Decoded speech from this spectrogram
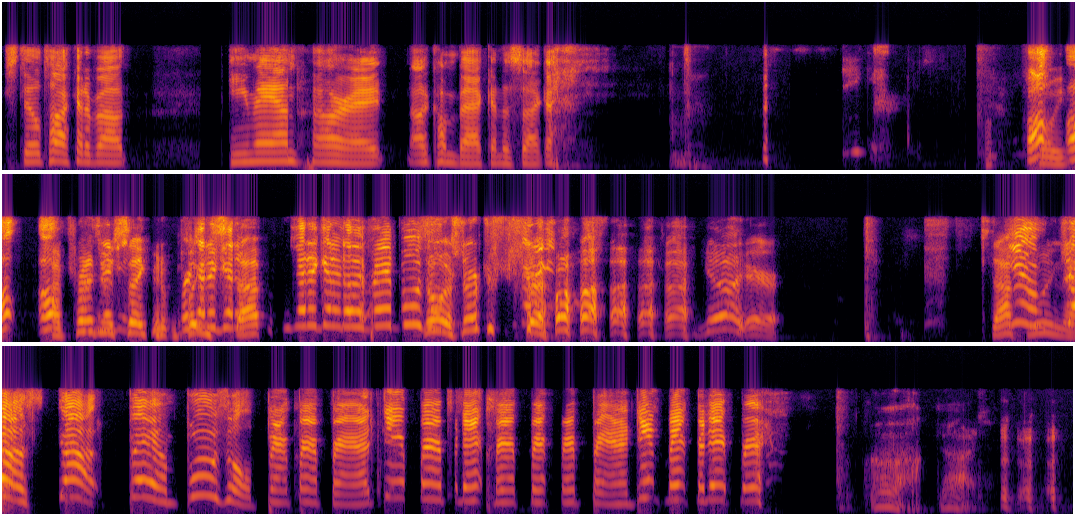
still talking about He-Man? All right, I'll come back in a second. oh, Joey, oh, oh! I'm trying to do a segment. we're gonna get stop. we gotta get another bamboozle. No, it's not just Get out of here. Stop doing that. you just got bamboozled. Oh God.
